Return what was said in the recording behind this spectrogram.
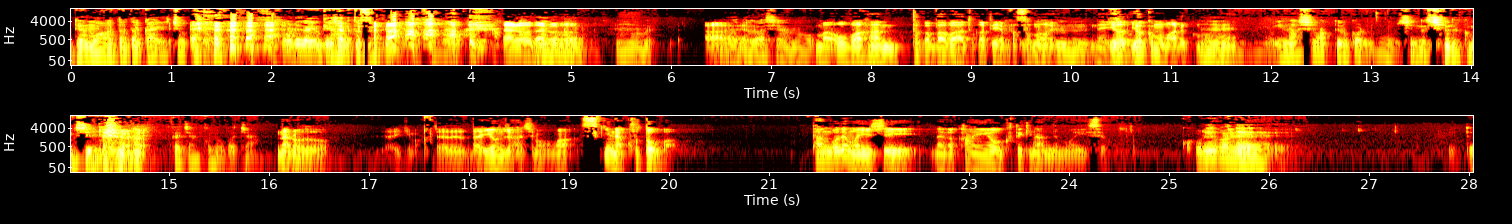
でも温かいちょっと。それが余計腹立つんだよね。なるほど、なるほど。ど。うんあ駄菓子屋の。まあ、おばはんとかババアとかってやっぱその、うんね、よ、良くも悪くうんもね。今閉まってるからもう死んだ死んだかもしれんけど、イカちゃんこのおばちゃん。なるほど。第48問は、好きな言葉。単語でもいいし、なんか慣用句的なんでもいいですよ。これはね、えっと、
